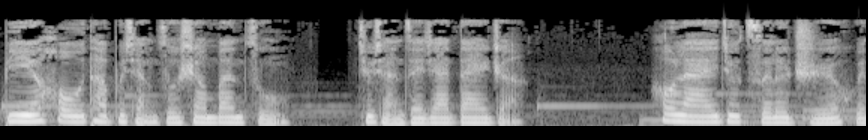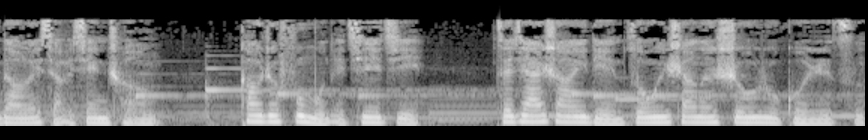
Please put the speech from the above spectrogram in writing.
毕业后，他不想做上班族，就想在家待着。后来就辞了职，回到了小县城，靠着父母的接济，再加上一点做微商的收入过日子。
